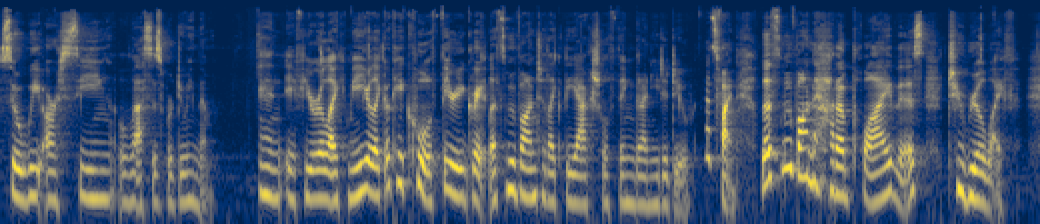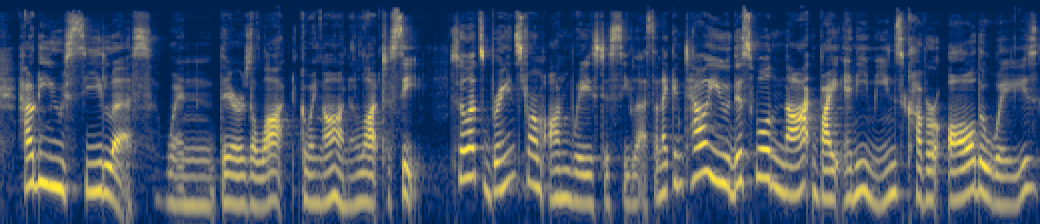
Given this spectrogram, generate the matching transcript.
so we are seeing less as we're doing them. And if you're like me, you're like, okay, cool, theory, great. Let's move on to like the actual thing that I need to do. That's fine. Let's move on to how to apply this to real life. How do you see less when there's a lot going on and a lot to see? So let's brainstorm on ways to see less. And I can tell you this will not by any means cover all the ways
